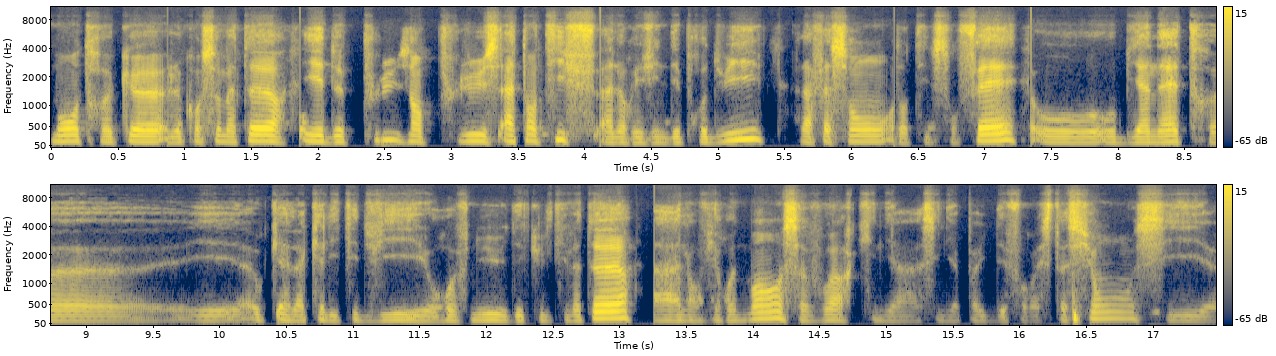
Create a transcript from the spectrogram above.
montrent que le consommateur est de plus en plus attentif à l'origine des produits, à la façon dont ils sont faits, au, bien-être euh, et à la qualité de vie et aux revenus des cultivateurs, à l'environnement, savoir qu'il n'y a, s'il n'y a pas eu de déforestation, si euh,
